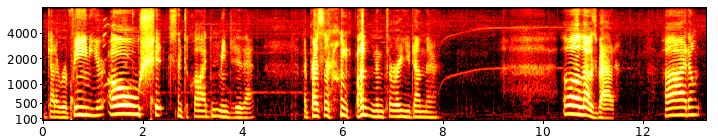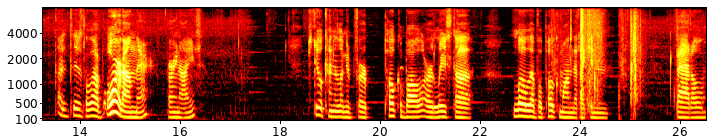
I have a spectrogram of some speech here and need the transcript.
we got a ravine here. Oh shit, Cyndaquil, I didn't mean to do that. I pressed the wrong button and threw you down there. Oh, that was bad. I don't... Uh, there's a lot of ore down there. Very nice. Still kind of looking for a Pokeball or at least a low-level Pokemon that I can battle.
